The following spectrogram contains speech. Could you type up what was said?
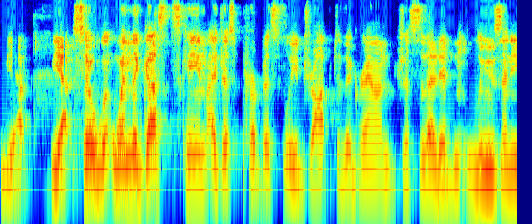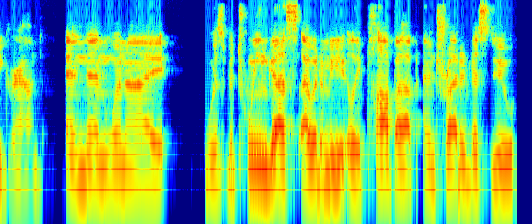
Yeah, yeah. So w- when the gusts came, I just purposefully dropped to the ground just so that I didn't lose any ground. And then when I was between gusts, I would immediately pop up and try to just do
